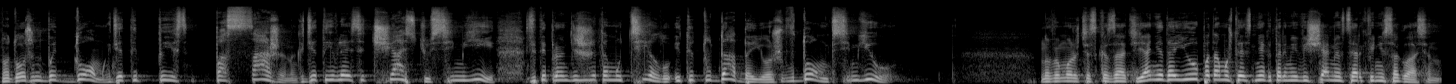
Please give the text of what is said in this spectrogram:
Но должен быть дом, где ты посажен, где ты являешься частью семьи, где ты принадлежишь этому телу, и ты туда даешь, в дом, в семью. Но вы можете сказать, я не даю, потому что я с некоторыми вещами в церкви не согласен.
